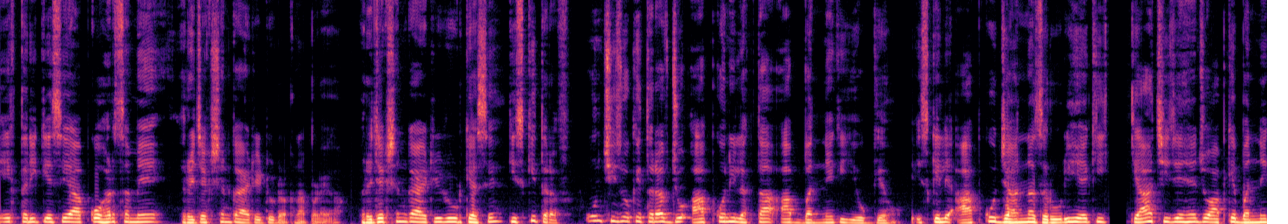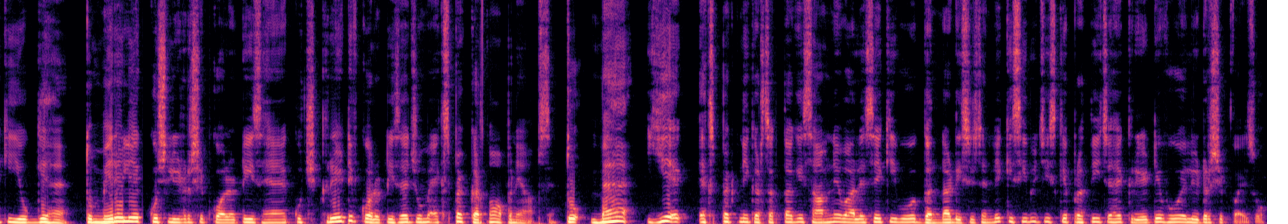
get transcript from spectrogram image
एक तरीके से आपको हर समय रिजेक्शन का एटीट्यूड रखना पड़ेगा। रिजेक्शन का एटीट्यूड कैसे? किसकी तरफ़? उन चीज़ों की तरफ़ जो आपको नहीं लगता आप बनने के योग्य हो। इसके लिए आपको जानना ज़रूरी है कि क्या चीज़ें हैं जो आपके बनने की योग्य हैं? तो मेरे लिए कुछ लीडरशिप क्वालिटीज हैं, कुछ क्रिएटिव क्वालिटीज है जो मैं एक्सपेक्ट करता हूँ अपने आप से। तो मैं ये एक्सपेक्ट नहीं कर सकता कि सामने वाले से कि वो गंदा डिसीज़न ले, किसी भी चीज़ के प्रति, चाहे क्रिएटिव हो या लीडरशिप वाइज हो।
